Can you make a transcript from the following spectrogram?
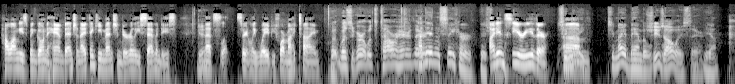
how long he's been going to Hamvention. I think he mentioned early 70s. Yeah. And that's like, certainly way before my time. But was the girl with the tower hair there? I didn't see her this I didn't see her either. She Um, may. She may have been, but She's always there. yeah.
